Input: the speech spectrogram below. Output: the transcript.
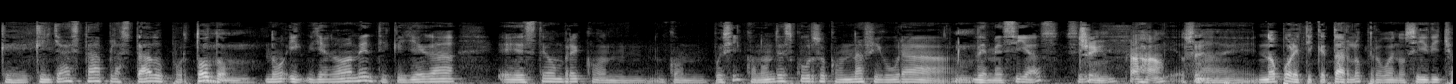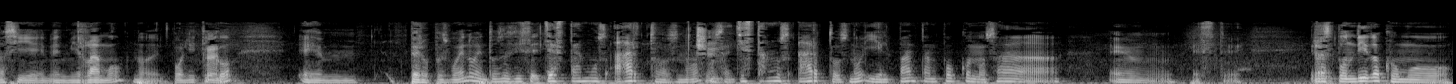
que, que, ya está aplastado por todo, ¿no? Y, y, nuevamente que llega este hombre con, con, pues sí, con un discurso, con una figura mm. de Mesías, ¿sí? ajá, o sea, eh, no por etiquetarlo, pero bueno, sí dicho así en, mi ramo, ¿no? Del político. Em, pero pues bueno, entonces dice, ya estamos hartos, ¿no? O sea, ya estamos hartos, ¿no? Y el PAN tampoco nos ha, em, este, respondido como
